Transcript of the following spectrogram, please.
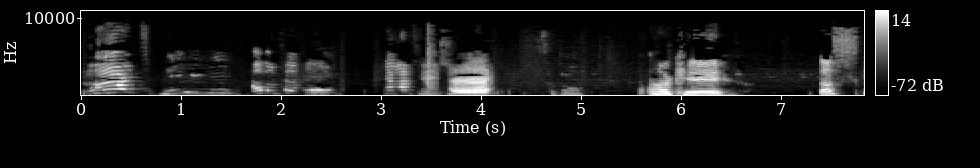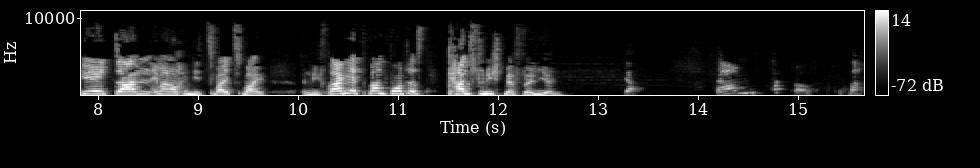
Part. Avatar. Äh, okay. Das geht dann immer noch in die 2-2. Wenn die Frage jetzt beantwortest, kannst du nicht mehr verlieren. Dann pack drauf. Mach.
